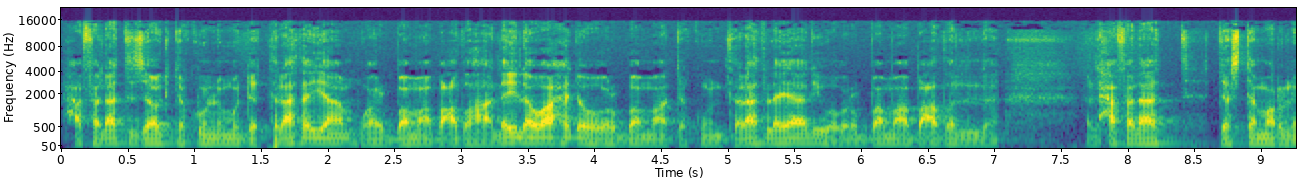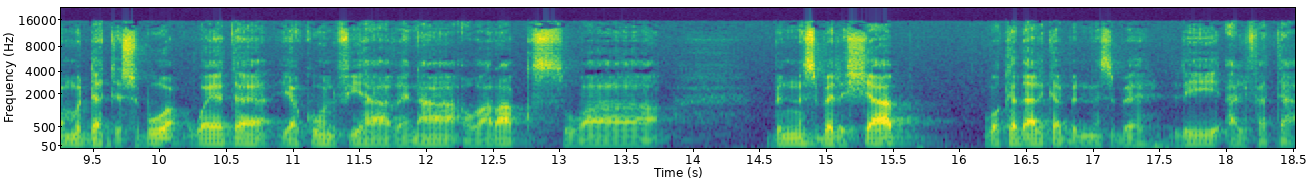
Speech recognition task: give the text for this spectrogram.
حفلات الزواج تكون لمدة ثلاث أيام وربما بعضها ليلة واحدة وربما تكون ثلاث ليالي وربما بعض الحفلات تستمر لمدة أسبوع ويكون فيها غناء ورقص وبالنسبة للشاب وكذلك بالنسبة للفتاة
